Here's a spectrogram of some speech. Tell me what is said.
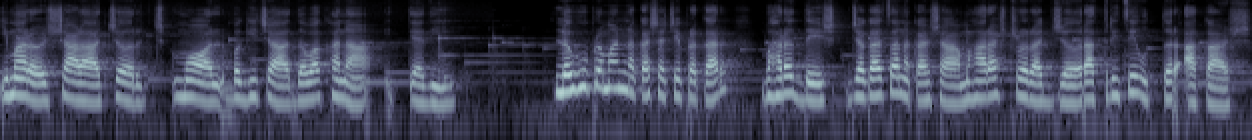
इमारत शाळा चर्च मॉल बगीचा दवाखाना इत्यादी. लघु प्रमाण नकाशाचे प्रकार भारत देश जगाचा नकाशा महाराष्ट्र राज्य रात्रीचे उत्तर आकाश.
